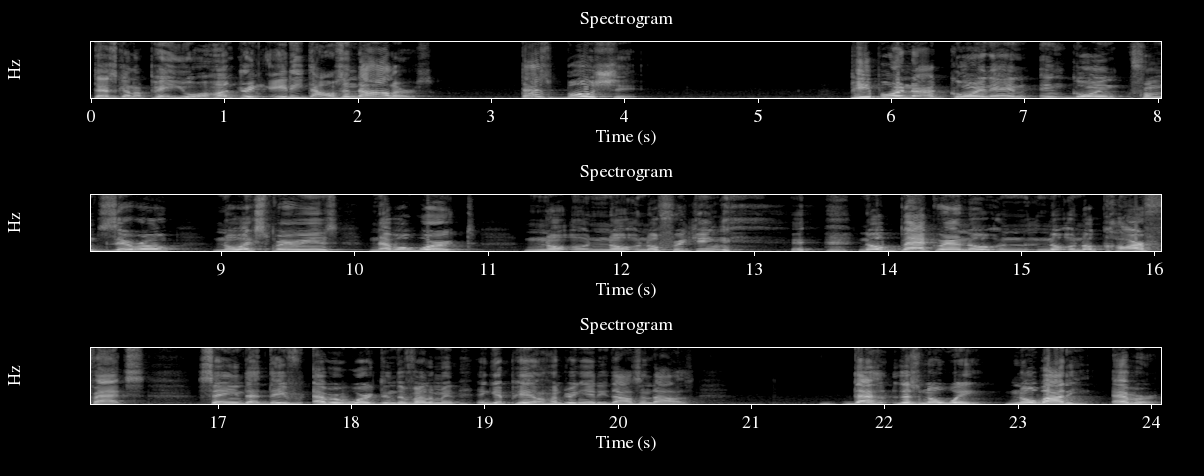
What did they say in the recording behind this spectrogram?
that's gonna pay you a hundred eighty thousand dollars. That's bullshit. People are not going in and going from zero, no experience, never worked, no no no freaking no background, no no no Carfax saying that they've ever worked in development and get paid $180,000. That's there's no way. Nobody ever.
